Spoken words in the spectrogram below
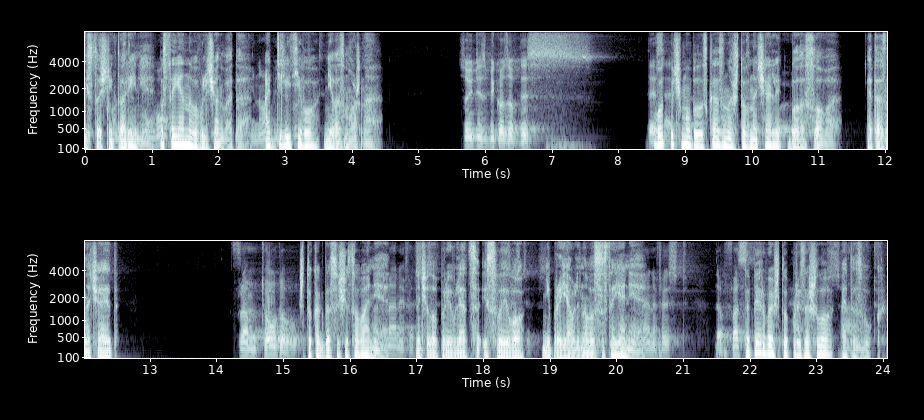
Источник творения, постоянно вовлечен в это. Отделить его невозможно. Вот почему было сказано, что вначале было Слово. Это означает что когда существование начало проявляться из своего непроявленного состояния, то первое, что произошло, — это звук.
